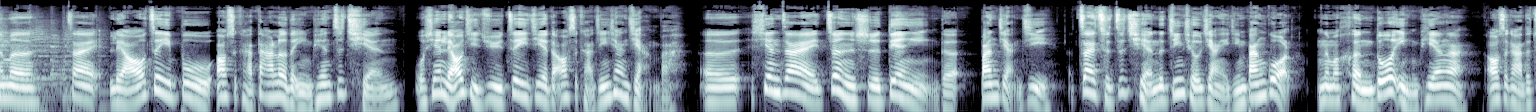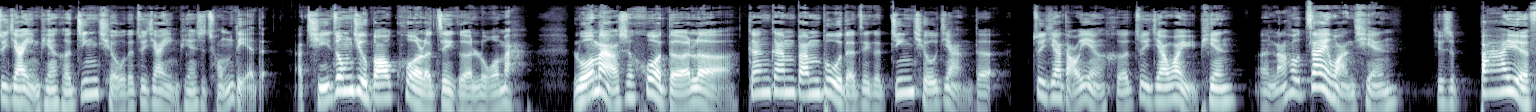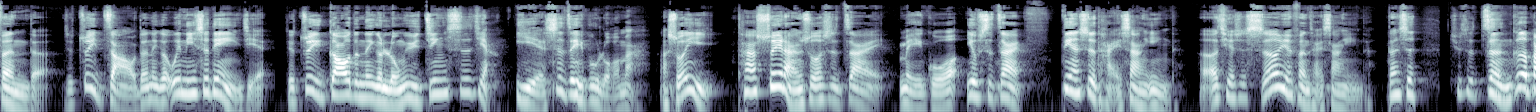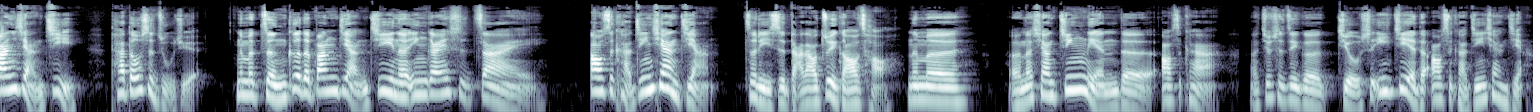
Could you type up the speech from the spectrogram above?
那么，在聊这一部奥斯卡大热的影片之前，我先聊几句这一届的奥斯卡金像奖吧。呃，现在正是电影的颁奖季，在此之前的金球奖已经颁过了。那么很多影片啊，奥斯卡的最佳影片和金球的最佳影片是重叠的啊，其中就包括了这个《罗马》。《罗马》是获得了刚刚颁布的这个金球奖的最佳导演和最佳外语片。嗯，然后再往前。就是八月份的，就最早的那个威尼斯电影节，就最高的那个荣誉金狮奖，也是这一部《罗马》啊。所以它虽然说是在美国，又是在电视台上映的，而且是十二月份才上映的，但是就是整个颁奖季它都是主角。那么整个的颁奖季呢，应该是在奥斯卡金像奖这里是达到最高潮。那么，呃，那像今年的奥斯卡。啊，就是这个九十一届的奥斯卡金像奖，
